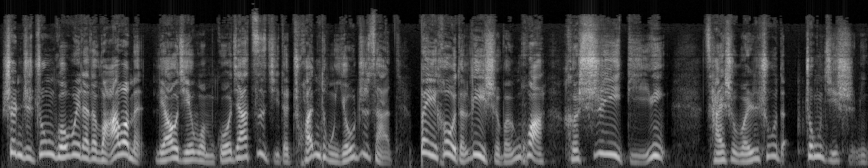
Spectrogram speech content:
甚至中国未来的娃娃们了解我们国家自己的传统油纸伞背后的历史文化和诗意底蕴，才是文书的终极使命。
